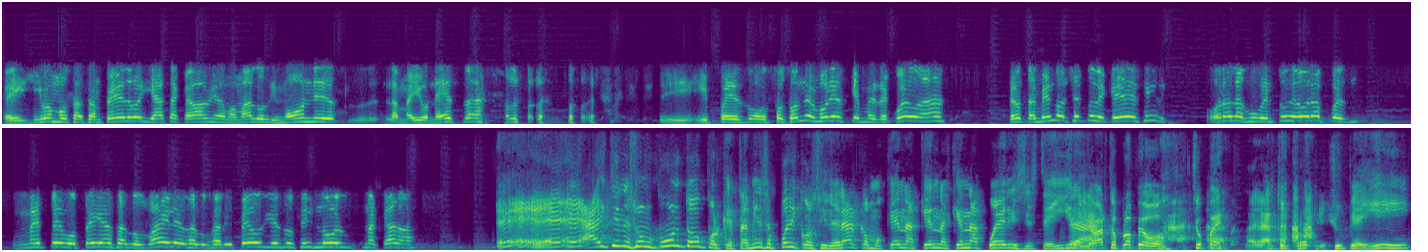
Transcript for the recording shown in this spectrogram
Eh, íbamos a San Pedro y ya sacaba mi mamá los limones, la mayonesa. y, y pues o- son memorias que me recuerdan. Pero también, Don Cheto, le quería decir, ahora la juventud de ahora pues mete botellas a los bailes, a los jaripeos y eso sí no es nacada. Eh, eh, eh, ahí tienes un punto, porque también se puede considerar como que en aquel, que en este, ir a, llevar tu propio chupe. a pagar tu propio chupe ahí.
